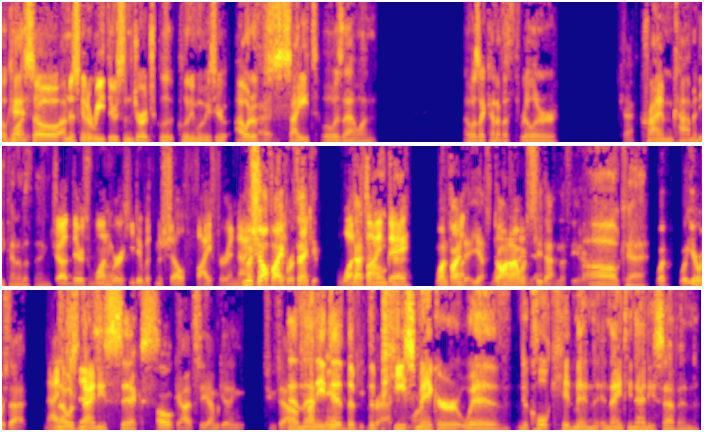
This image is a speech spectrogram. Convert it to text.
Okay, money. so I'm just going to read through some George Clooney movies here. I would have All right. Sight. What was that one? That was like kind of a thriller, Okay. crime comedy kind of a thing. Judd, there's one where he did with Michelle Pfeiffer and Michelle Pfeiffer, thank you. One That's an fine okay. day. One fine One- day, yes. One Dawn and I went to see that in the theater. Okay, what what year was that? that was 96. '96. Oh God, see, I'm getting 2000. and then I he did the the track anymore. Peacemaker with Nicole Kidman in 1997.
